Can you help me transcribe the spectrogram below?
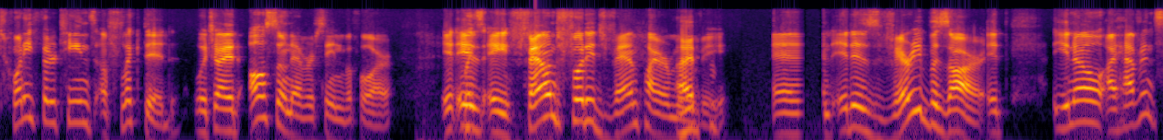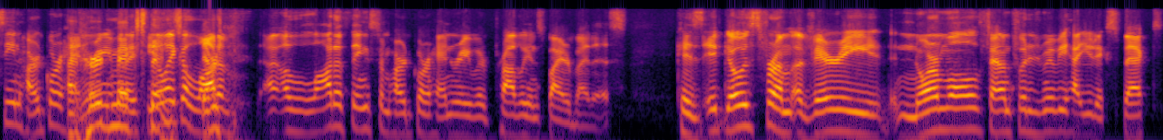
2013's Afflicted, which I had also never seen before. It is a found footage vampire I- movie, and it is very bizarre. It, you know, I haven't seen Hardcore Henry, I've heard but I feel things. like a lot Every- of a lot of things from Hardcore Henry were probably inspired by this because it goes from a very normal found footage movie, how you'd expect,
